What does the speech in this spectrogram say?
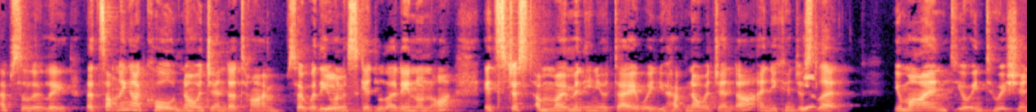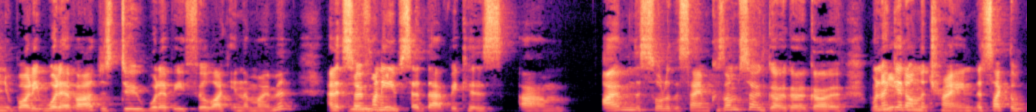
Absolutely. That's something I call no agenda time. So whether you yeah. want to schedule that in or not, it's just a moment in your day where you have no agenda and you can just yeah. let your mind, your intuition, your body, whatever, just do whatever you feel like in the moment. And it's so yeah. funny you've said that because um, I'm the sort of the same because I'm so go go go. When I get on the train, it's like the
